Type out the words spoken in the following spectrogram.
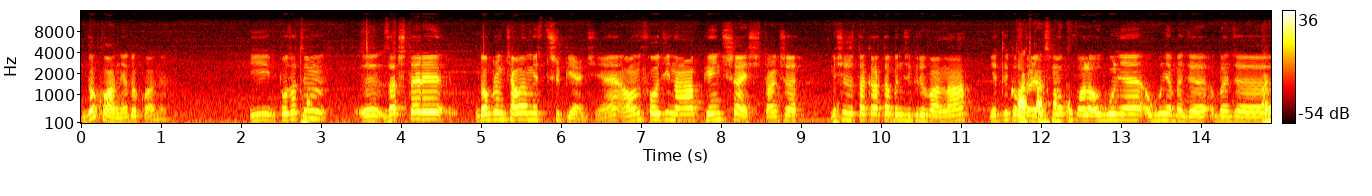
Dokładnie, dokładnie. I poza tym y, za 4 dobrym ciałem jest 3-5, nie? A on wchodzi na 5-6, także myślę, że ta karta będzie grywalna. Nie tylko Tak, w taliach tak, tak, smoków, ale ogólnie, ogólnie będzie, będzie Tak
